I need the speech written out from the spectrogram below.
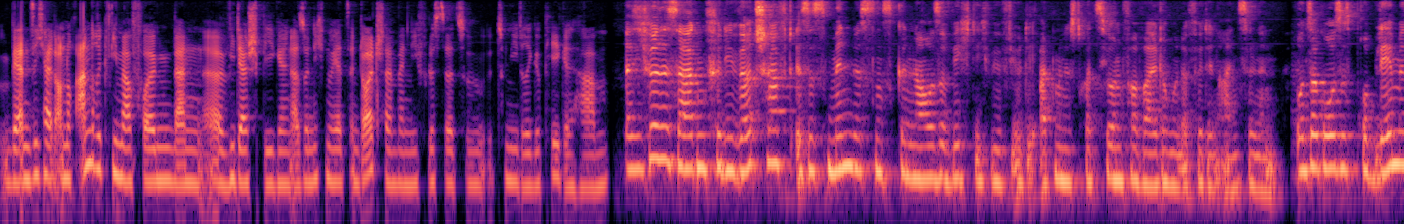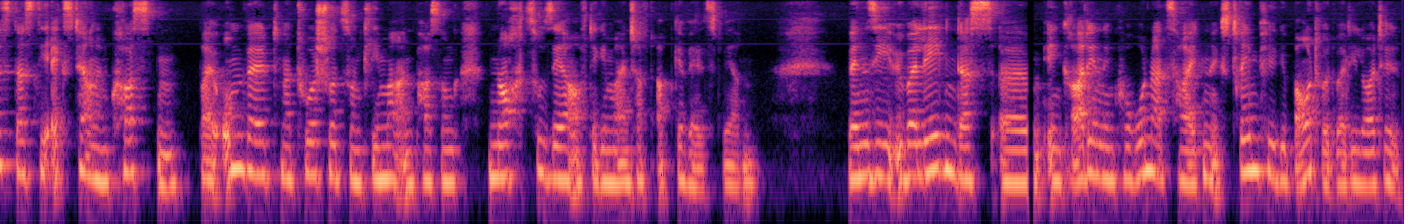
werden sich halt auch noch andere Klimafolgen dann äh, widerspiegeln. Also nicht nur jetzt in Deutschland, wenn die Flüsse zu, zu niedrige Pegel haben. Also ich würde sagen, für die Wirtschaft ist es mindestens genauso wichtig wie für die Administration, Verwaltung oder für den Einzelnen. Unser großes Problem ist, dass die externen Kosten bei Umwelt, Naturschutz und Klimaanpassung noch zu sehr auf die Gemeinschaft abgewälzt werden. Wenn Sie überlegen, dass äh, in, gerade in den Corona-Zeiten extrem viel gebaut wird, weil die Leute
